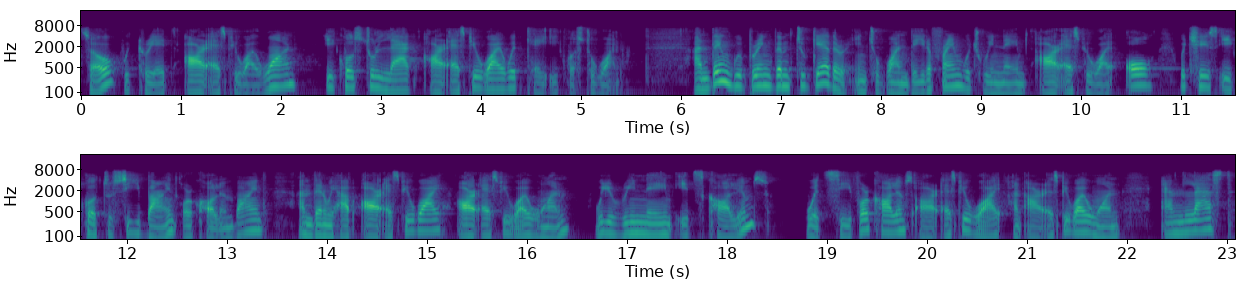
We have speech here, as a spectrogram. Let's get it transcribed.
So we create RSPY1 equals to lag RSPY with k equals to 1 and then we bring them together into one data frame which we named rspy all which is equal to c bind or column bind. And then we have rspy rspy1 we rename its columns with c for columns rspy and rspy1 and last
